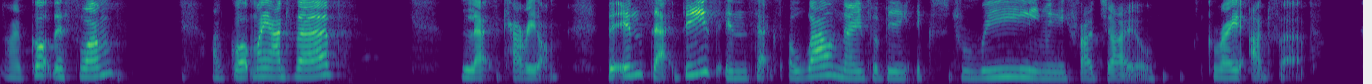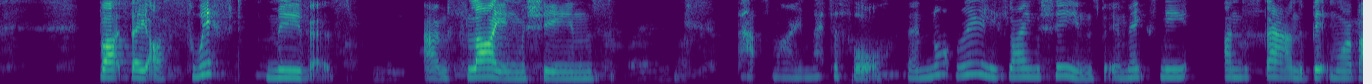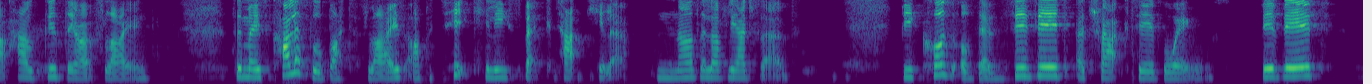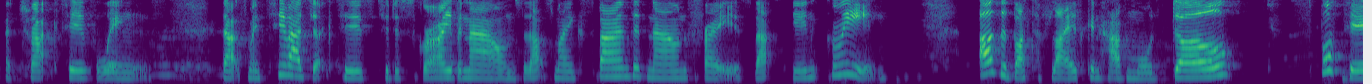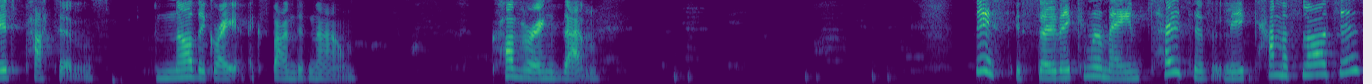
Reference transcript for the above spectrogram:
I've got this one. I've got my adverb. Let's carry on. The insect, these insects are well known for being extremely fragile. Great adverb. But they are swift movers and flying machines. That's my metaphor. They're not really flying machines, but it makes me understand a bit more about how good they are at flying. The most colourful butterflies are particularly spectacular. Another lovely adverb. Because of their vivid, attractive wings. Vivid, attractive wings. That's my two adjectives to describe a noun. So that's my expanded noun phrase. That's in green. Other butterflies can have more dull, spotted patterns. Another great expanded noun. Covering them. This is so they can remain totally camouflages.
